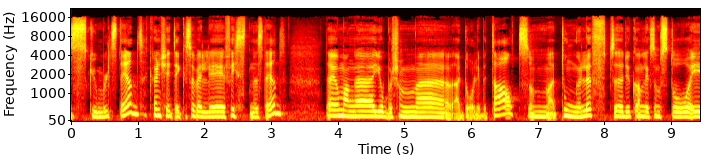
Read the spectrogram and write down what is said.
skummelt sted. Kanskje et ikke så veldig fristende sted. Det er jo mange jobber som eh, er dårlig betalt, som er tunge løft. Du kan liksom stå i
